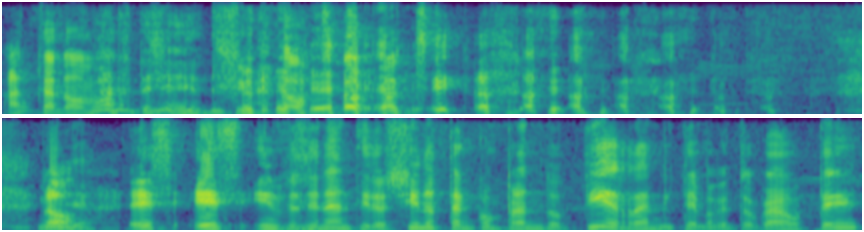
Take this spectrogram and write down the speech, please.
Hasta nos van a tener identificados los chinos. No, es, es impresionante. Los chinos están comprando tierra en el tema que tocaba usted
